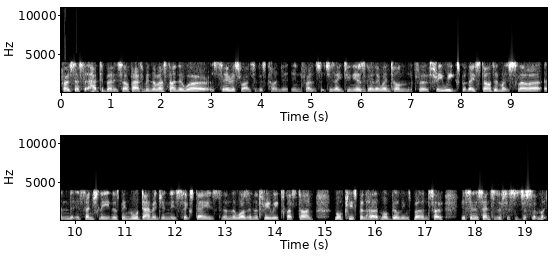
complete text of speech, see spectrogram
process that had to burn itself out. I mean, the last time there were serious riots of this kind in France, which is 18 years ago, they went on for three weeks, but they started much slower, and essentially there's been more damage in these six days than there was in the three weeks last time. More policemen hurt, more buildings burned. So it's in a sense as if this is just a much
